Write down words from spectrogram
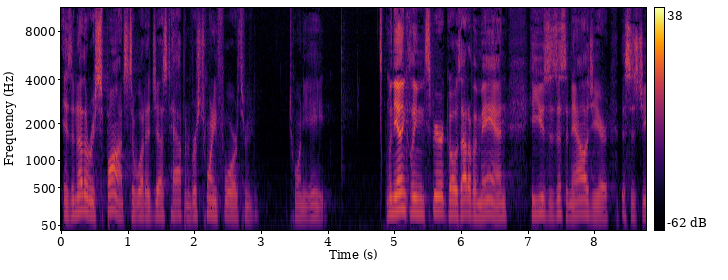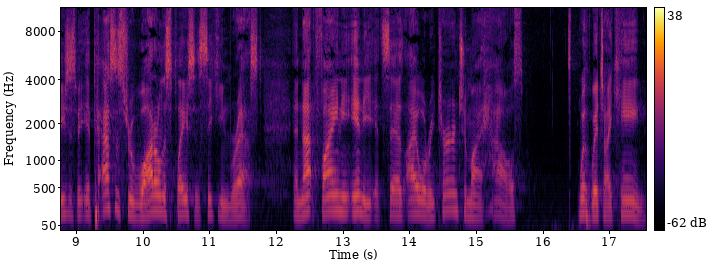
is another response to what had just happened, verse 24 through 28. When the unclean spirit goes out of a man, he uses this analogy here. This is Jesus. It passes through waterless places seeking rest. And not finding any, it says, I will return to my house with which I came.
